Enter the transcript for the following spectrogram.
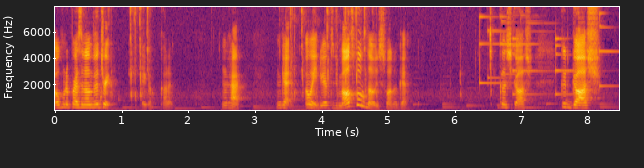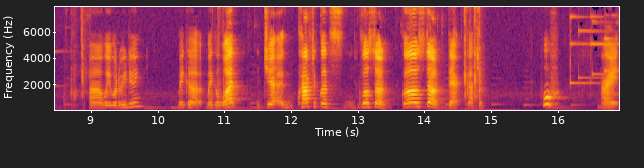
open a present under the tree. There you go. Got it. Okay. Okay. Oh, wait, do you have to do multiple? No, just one. Okay. Gosh, gosh. Good gosh. Uh, wait, what are we doing? Make a, make a what? Je craft a glowstone. Glowstone. There, gotcha. Whew. Alright,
